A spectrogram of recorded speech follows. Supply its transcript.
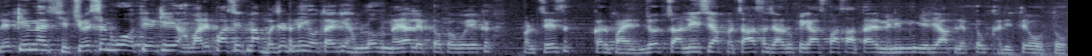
लेकिन सिचुएशन वो होती है कि हमारे पास इतना बजट नहीं होता है कि हम लोग नया लैपटॉप है, वो एक परचेज कर पाएँ। जो चालीस या पचास हज़ार रुपये के आसपास आता है मिनिमम यदि आप लैपटॉप खरीदते हो तो।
